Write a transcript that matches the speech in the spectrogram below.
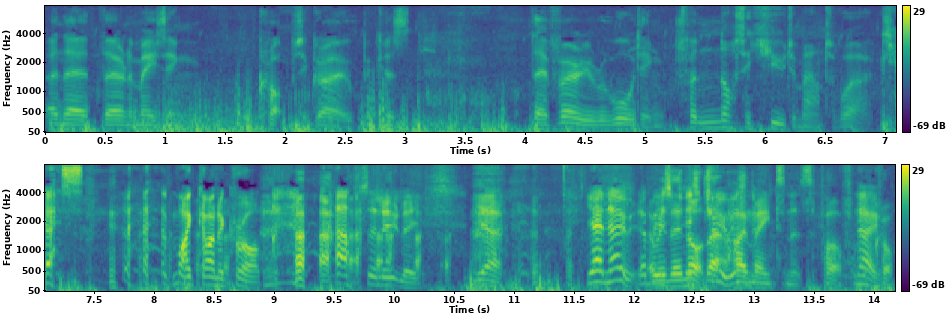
And they're they're an amazing crop to grow because they're very rewarding for not a huge amount of work. Yes, my kind of crop. Absolutely. Yeah. Yeah. No. I mean, I mean, they're not true, that high maintenance apart from No. the crop,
